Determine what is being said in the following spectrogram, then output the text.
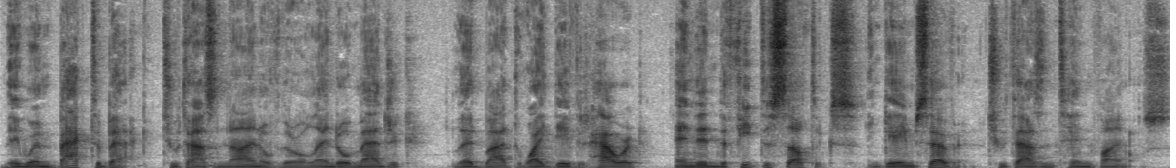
They win back to back 2009 over the Orlando Magic, led by Dwight David Howard, and then defeat the Celtics in Game 7, 2010 finals.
